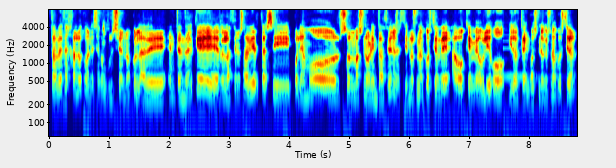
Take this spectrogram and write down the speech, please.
tal vez dejarlo con esa conclusión, ¿no? Con la de entender que relaciones abiertas y poliamor son más una orientación, es decir, no es una cuestión de algo que me obligo y lo tengo, sino que es una cuestión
